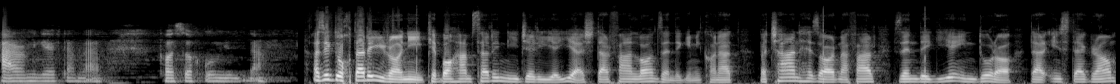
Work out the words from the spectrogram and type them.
قرار می‌گرفتم و پاسخگو می بودم از یک دختر ایرانی که با همسر نیجریه‌ایش در فنلاند زندگی می کند و چند هزار نفر زندگی این دو را در اینستاگرام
